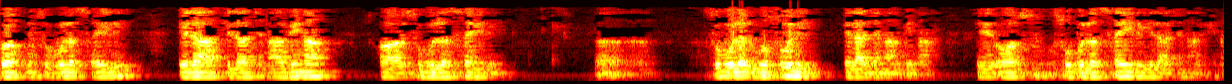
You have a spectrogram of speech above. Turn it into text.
کو اپنی سہولت سہیلی الا الا جنابینا اور سہولت سہیلی سبول الوصولی الا جنابینا اور سبول السیل الا جنابینا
